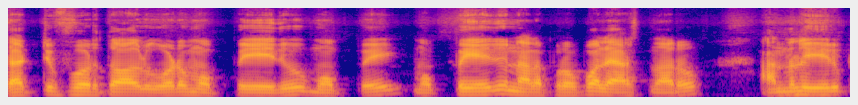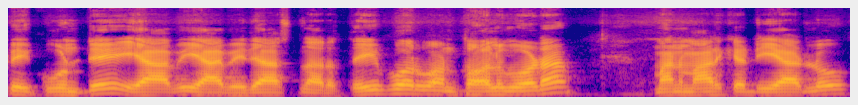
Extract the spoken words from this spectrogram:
థర్టీ ఫోర్ తాలు కూడా ముప్పై ఐదు ముప్పై ముప్పై ఐదు నలభై రూపాయలు వేస్తున్నారు. అందులో ఎరుపు ఎక్కువ ఉంటే యాభై యాభై ఐదు వేస్తున్నారు. త్రీ ఫోర్ వన్ తాలు కూడా మన మార్కెట్ యార్డ్లో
